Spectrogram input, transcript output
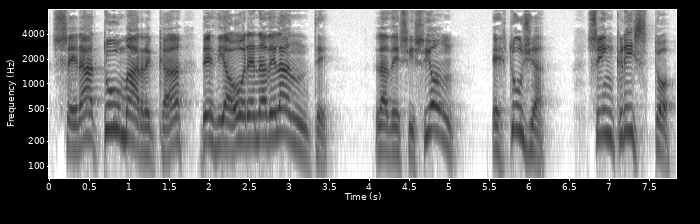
será tu marca desde ahora en adelante. La decisión es tuya. Sin Cristo,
